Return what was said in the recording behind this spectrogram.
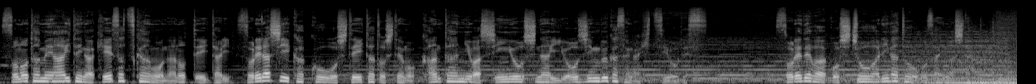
そのため相手が警察官を名乗っていたりそれらしい格好をしていたとしても簡単には信用しない用心深さが必要です。それではご視聴ありがとうございました。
